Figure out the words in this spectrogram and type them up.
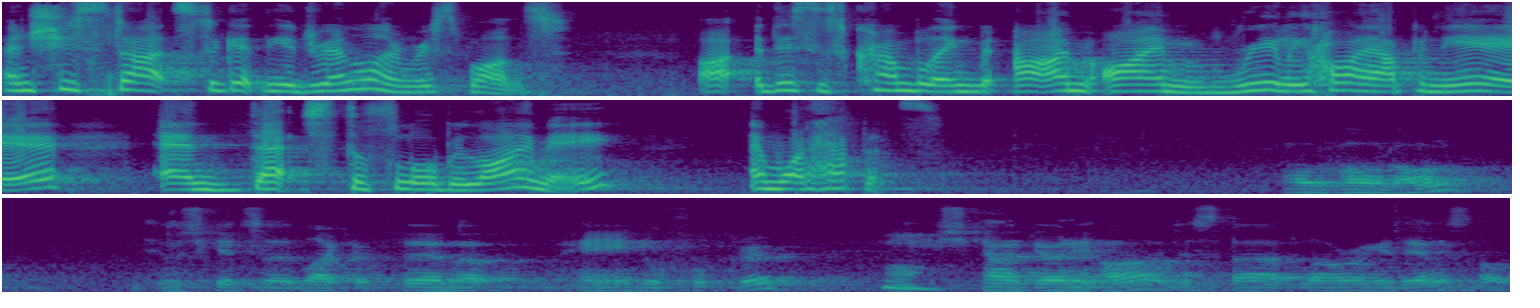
And she starts to get the adrenaline response. Uh, this is crumbling, but I'm, I'm really high up in the air, and that's the floor below me. And what happens? I would hold on until she gets a, like a firmer hand or foot grip. Yeah. She can't go any higher, just start lowering her down slowly.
